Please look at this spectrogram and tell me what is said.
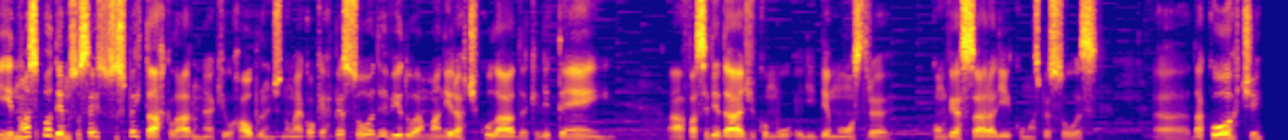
E nós podemos suspeitar, claro, né, que o Halbrand não é qualquer pessoa devido à maneira articulada que ele tem, a facilidade como ele demonstra conversar ali com as pessoas uh, da corte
